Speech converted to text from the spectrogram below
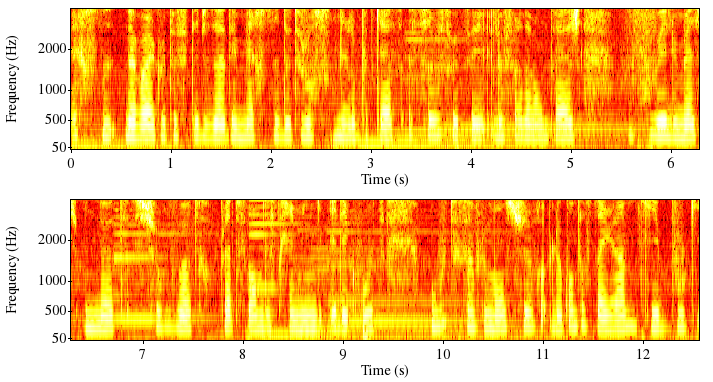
Merci d'avoir écouté cet épisode et merci de toujours soutenir le podcast. Si vous souhaitez le faire davantage, vous pouvez lui mettre une note sur votre plateforme de streaming et d'écoute ou tout simplement sur le compte Instagram qui est Book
